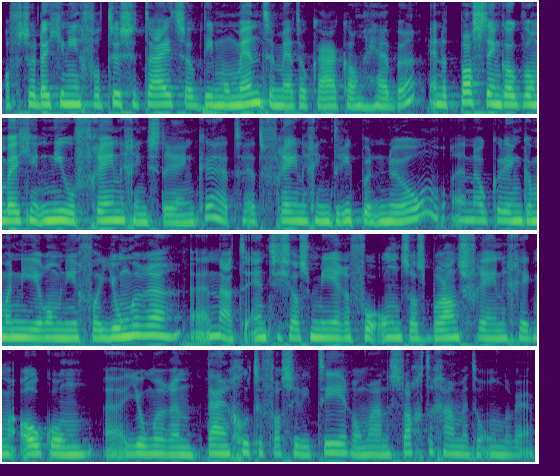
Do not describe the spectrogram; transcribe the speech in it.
of zodat je in ieder geval tussentijds ook die momenten met elkaar kan hebben. En dat past denk ik ook wel een beetje in nieuwe verenigingsdenken. Het, het vereniging 3.0. En ook denk ik een manier om in ieder geval jongeren eh, nou, te enthousiasmeren voor ons als branchevereniging. Maar ook om eh, jongeren daarin goed te faciliteren om aan de slag te gaan met het onderwerp.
